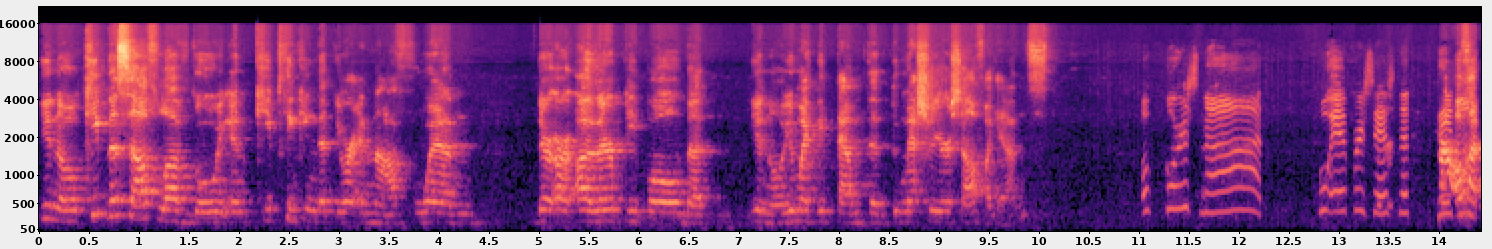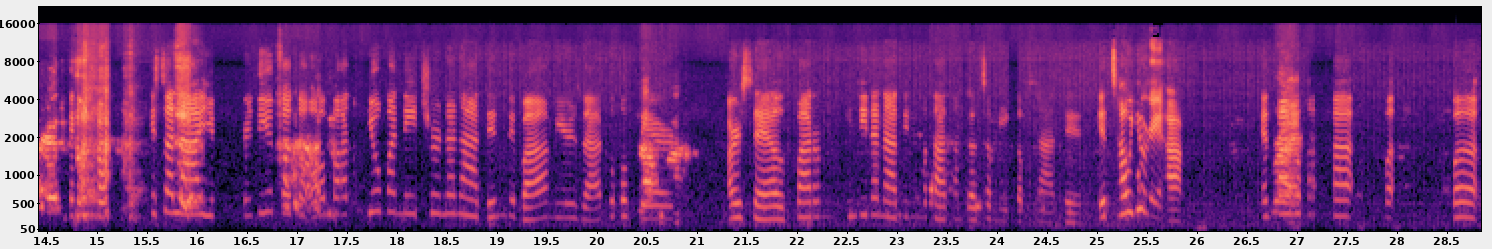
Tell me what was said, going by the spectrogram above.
you know keep the self-love going and keep thinking that you're enough when there are other people that you know you might be tempted to measure yourself against? Of course not. Whoever says that Tao ka rin. is a liar. Hindi yung totoo. Parang human nature na natin, di ba, Mirza? To compare ourselves. Parang hindi na natin matatanggal sa makeup natin. It's how you react. And Right. paano ka ma, ma-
